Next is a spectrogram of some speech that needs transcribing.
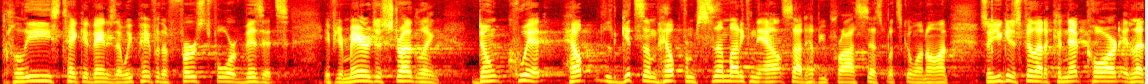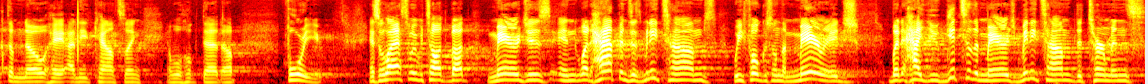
please take advantage of that. We pay for the first four visits. If your marriage is struggling, don't quit. Help get some help from somebody from the outside to help you process what's going on. So you can just fill out a connect card and let them know, hey, I need counseling, and we'll hook that up for you. And so last week we talked about marriages, and what happens is many times we focus on the marriage, but how you get to the marriage many times determines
